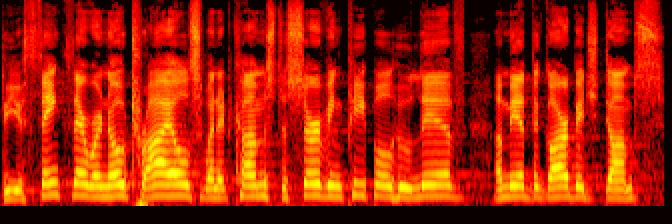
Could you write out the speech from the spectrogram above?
Do you think there were no trials when it comes to serving people who live amid the garbage dumps,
